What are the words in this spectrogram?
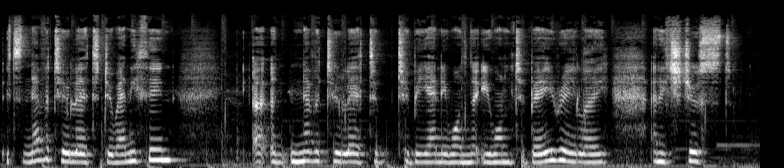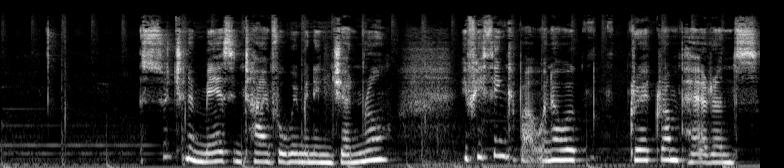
it's never too late to do anything uh, never too late to, to be anyone that you want to be, really. And it's just such an amazing time for women in general. If you think about when our great grandparents,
